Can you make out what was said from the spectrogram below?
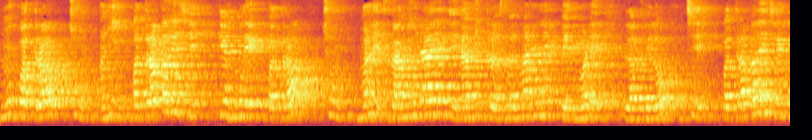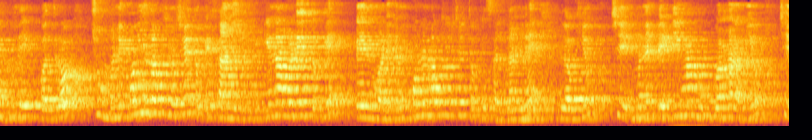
હું પત્ર છું. અહીં પત્ર કહે છે કે હું એક પત્ર છું. મને સામીરાએ તેના મિત્ર સલમાનને પેન વડે લખેલો છે. પત્ર કહે છે કે હું એક પત્ર છું. મને કોણે લખ્યો છે? તો કે સામીરાએ કેના વડે? તો કે પેન વડે. અને કોને લખ્યો છે? તો કે સલમાનને લખ્યો છે. મને પેટીમાં મૂકવામાં આવ્યો છે.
